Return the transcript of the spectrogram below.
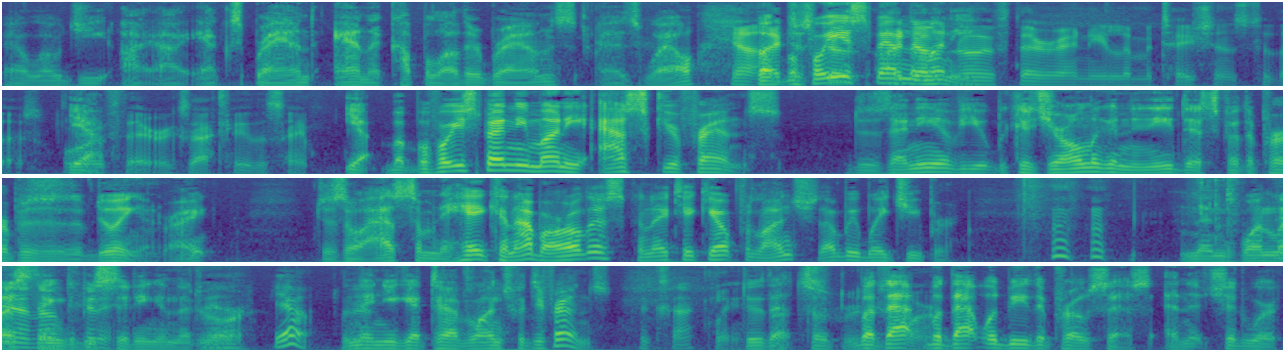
L O G I I X brand, and a couple other brands as well. Yeah, but I before you don't- spend I the don't money, know if there are any limitations to those, or Yeah. if they're exactly the same. yeah, but before you spend any money, ask your friends. Does any of you, because you're only going to need this for the purposes of doing it, right? Just so ask somebody, hey, can I borrow this? Can I take you out for lunch? That'd be way cheaper. And then one less Yeah, no thing to be sitting in the drawer. Yeah, and then you get to have lunch with your friends. Exactly. Do that. That's so, really but that smart. but that would be the process, and it should work.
